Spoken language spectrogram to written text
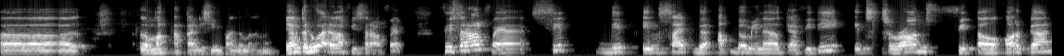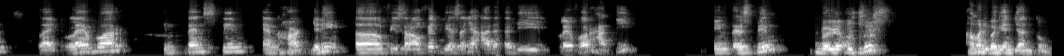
uh, lemak akan disimpan, teman-teman. Yang kedua adalah visceral fat. Visceral fat sit deep inside the abdominal cavity. It surrounds vital organ like liver, intestine, and heart. Jadi uh, visceral fat biasanya ada di liver, hati, intestine, bagian usus, sama di bagian jantung.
